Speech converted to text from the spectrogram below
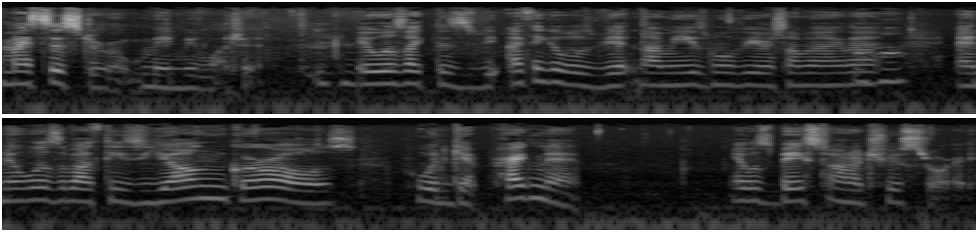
my sister made me watch it Mhm. it was like this i think it was vietnamese movie or something like that Uh-huh. and it was about these young girls who would get pregnant it was based on a true story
